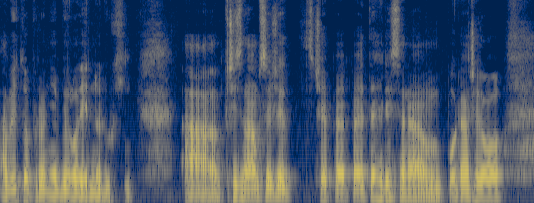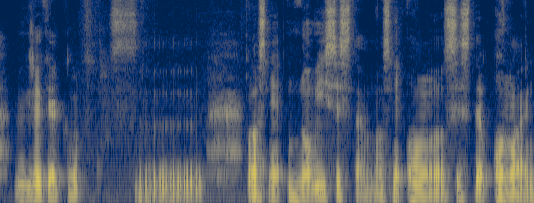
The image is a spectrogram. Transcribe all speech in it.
aby to pro ně bylo jednoduché. A přiznám se, že ČPP tehdy se nám podařilo, bych řekl, jak vlastně nový systém, vlastně on, systém online,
